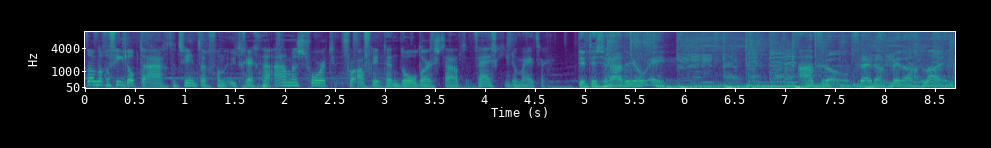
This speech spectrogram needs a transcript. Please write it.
Dan nog een file op de A28 van Utrecht naar Amersfoort. Voor afrit en Dolder staat 5 kilometer. Dit is Radio 1. Avro, vrijdagmiddag live.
